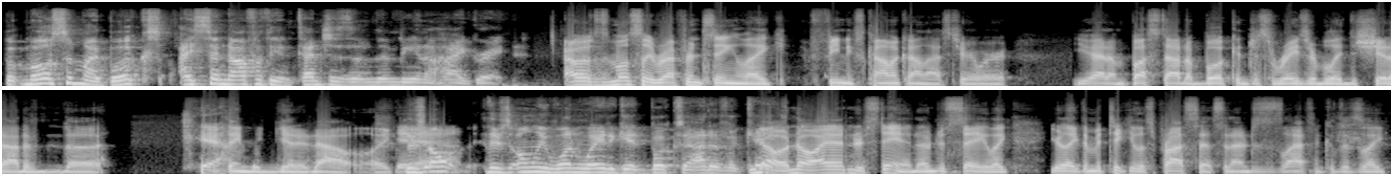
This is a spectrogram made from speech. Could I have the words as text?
But most of my books I send off with the intentions of them being a high grade. I was mostly referencing like Phoenix Comic Con last year where you had them bust out a book and just razor blade the shit out of the thing to get it out. Like Yeah. There's o- there's only one way to get books out of a case. No, no, I understand. I'm just saying, like, you're like the meticulous process, and I'm just laughing because it's like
